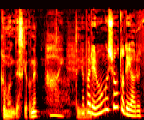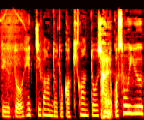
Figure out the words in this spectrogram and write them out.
組むんですけどね。はい。やっぱりロングショートでやるっていうと、ヘッジファンドとか機関投資家とか、そういう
